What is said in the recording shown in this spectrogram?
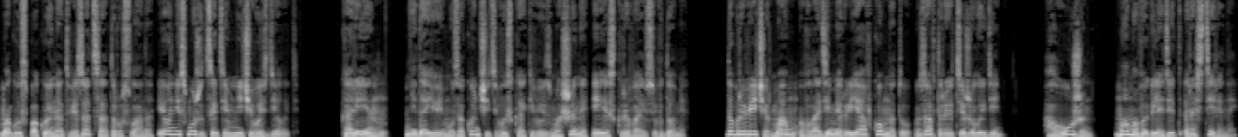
Могу спокойно отвязаться от Руслана, и он не сможет с этим ничего сделать. Карин, не даю ему закончить, выскакиваю из машины и скрываюсь в доме. «Добрый вечер, мам, Владимир, я в комнату, завтра тяжелый день». «А ужин?» Мама выглядит растерянной.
